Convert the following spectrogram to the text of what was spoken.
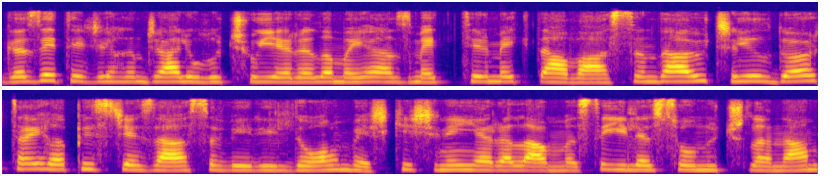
Gazeteci Hıncal Uluç'u yaralamayı azmettirmek davasında 3 yıl 4 ay hapis cezası verildi. 15 kişinin yaralanması ile sonuçlanan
